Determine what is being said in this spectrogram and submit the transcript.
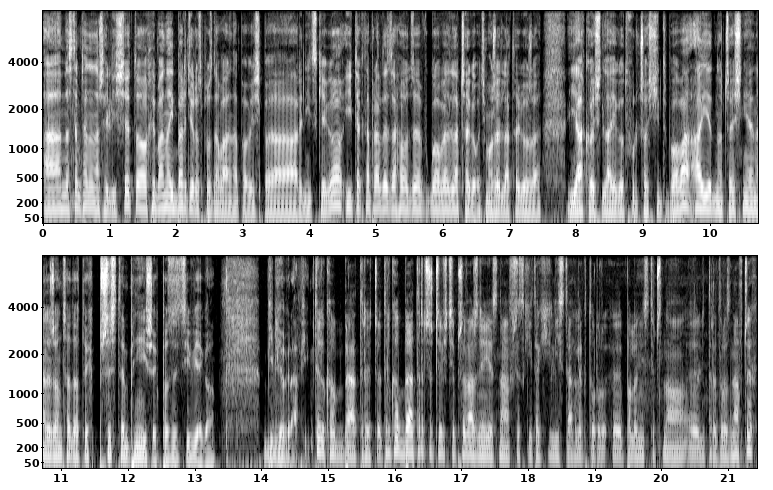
A następna na naszej liście to chyba najbardziej rozpoznawalna powieść Parnickiego i tak naprawdę zachodzę w głowę dlaczego. Być może dlatego, że jakość dla jego twórczości typowa, a jednocześnie należąca do tych przystępniejszych pozycji w jego bibliografii. Tylko Beatrycze. Tylko Beatrycze oczywiście przeważnie jest na wszystkich takich listach lektur y, polonistyczno-literaturoznawczych.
